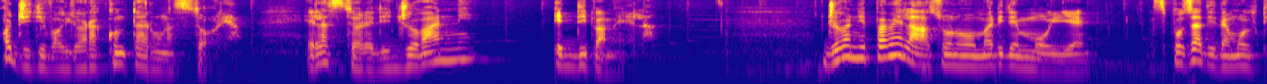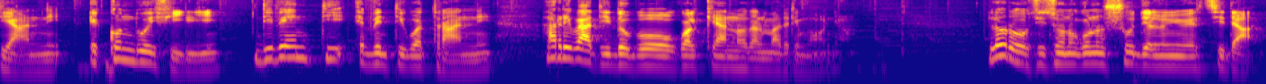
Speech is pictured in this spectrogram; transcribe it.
Oggi ti voglio raccontare una storia. È la storia di Giovanni e di Pamela. Giovanni e Pamela sono marito e moglie, sposati da molti anni e con due figli di 20 e 24 anni, arrivati dopo qualche anno dal matrimonio. Loro si sono conosciuti all'università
